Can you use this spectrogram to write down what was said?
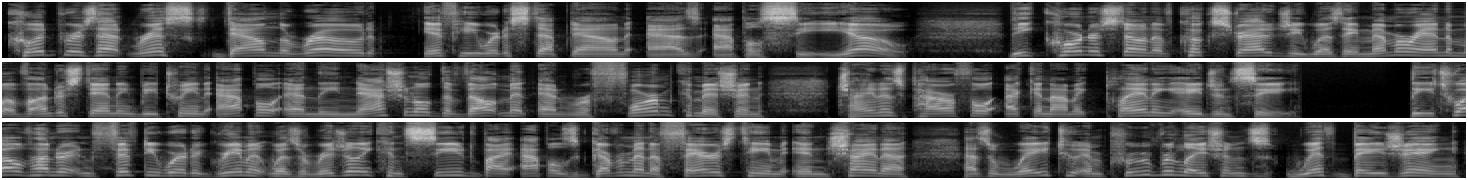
could present risks down the road if he were to step down as Apple's CEO. The cornerstone of Cook's strategy was a memorandum of understanding between Apple and the National Development and Reform Commission, China's powerful economic planning agency. The 1,250 word agreement was originally conceived by Apple's government affairs team in China as a way to improve relations with Beijing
